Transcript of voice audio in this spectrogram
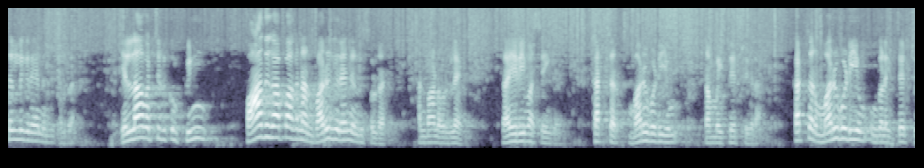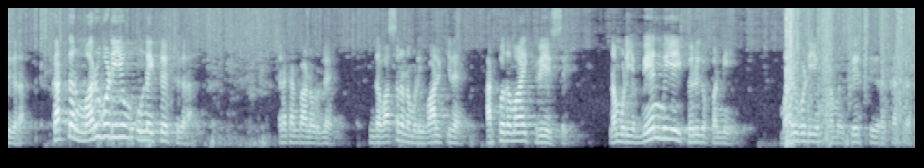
செல்லுகிறேன் என்று சொல்கிறேன் எல்லாவற்றிற்கும் பின் பாதுகாப்பாக நான் வருகிறேன் என்று சொல்கிறேன் அன்பானவர்களே தைரியமாக செய்யுங்க கர்த்தர் மறுபடியும் நம்மை தேற்றுகிறார். கர்த்தர் மறுபடியும் உங்களை தேற்றுகிறார். கர்த்தர் மறுபடியும் உன்னை தேற்றுகிறார். எனக்கு அன்பானவர்களே இந்த வசனம் நம்முடைய வாழ்க்கையில் அற்புதமாய் கிரியை செய். நம்முடைய மேன்மையை பெருக பண்ணி மறுபடியும் நம்மை தேற்றுகிற கர்த்தர்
